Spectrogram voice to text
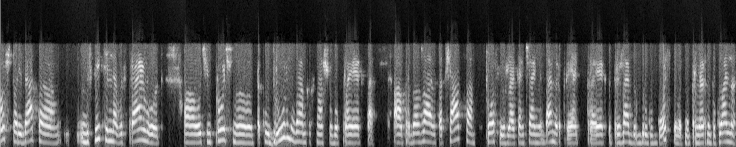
то, что ребята действительно выстраивают э, очень прочную такую дружбу в рамках нашего проекта, э, продолжают общаться после уже окончания да, мероприятия проекта, приезжают друг к другу в гости. Вот, например, ну, буквально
